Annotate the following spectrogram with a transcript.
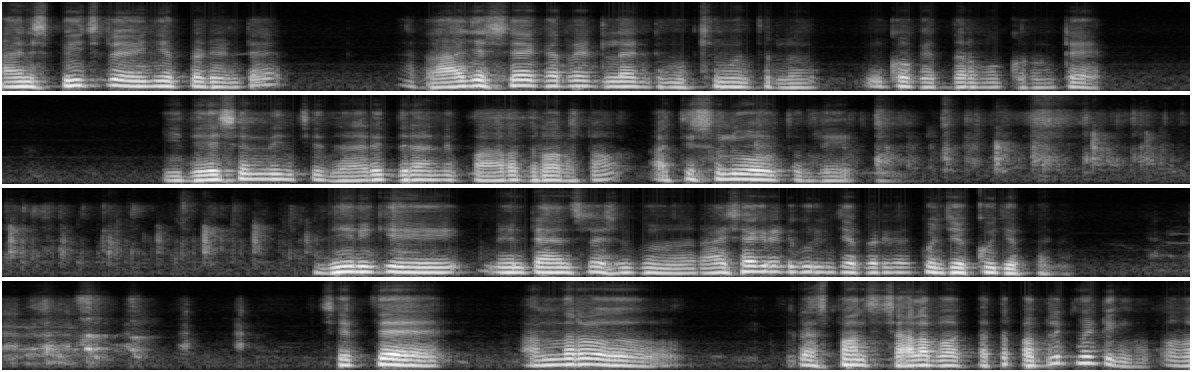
ఆయన స్పీచ్లో ఏం చెప్పాడంటే రాజశేఖర్ రెడ్డి లాంటి ముఖ్యమంత్రులు ఇంకొక ఇద్దరు ముగ్గురు ఉంటే ఈ దేశం నుంచి దారిద్ర్యాన్ని పారద్రోలటం అతి సులువు అవుతుంది. దీనికి నేను ట్రాన్స్లేషన్ రాజశేఖర రెడ్డి గురించి చెప్పాడు కొంచెం ఎక్కువ చెప్పాను. చెప్తే అందరూ రెస్పాన్స్ చాలా బాగా పెద్ద పబ్లిక్ మీటింగ్. ఒక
